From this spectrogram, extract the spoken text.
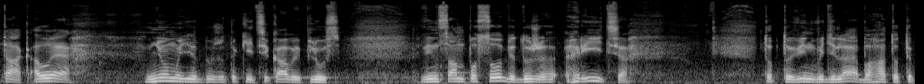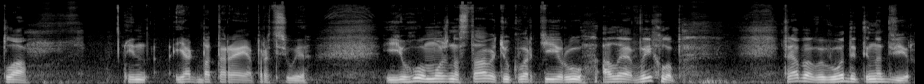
Так, але в ньому є дуже такий цікавий плюс. Він сам по собі дуже гріється, тобто він виділяє багато тепла. Він як батарея працює. І його можна ставити у квартиру, але вихлоп треба виводити на двір.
